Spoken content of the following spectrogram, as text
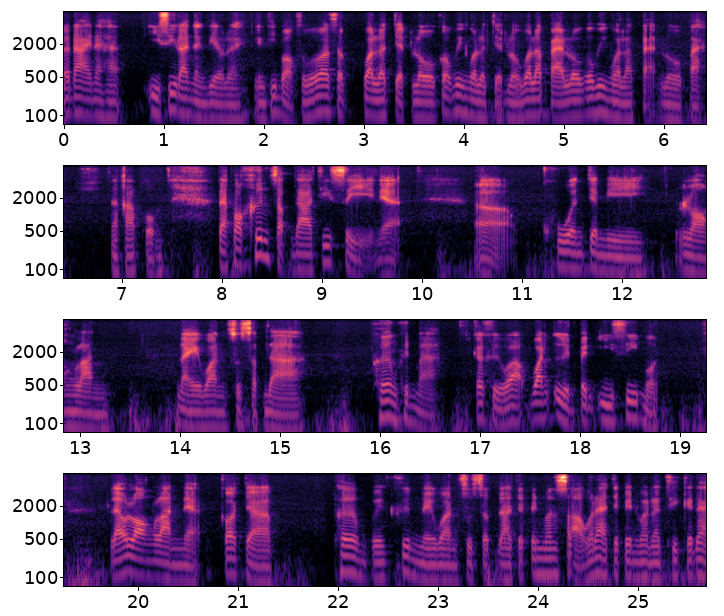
ก็ได้นะฮะ easy run อย่างเดียวเลย อย่างที่บอกสมมติว่าวันละ7โลก็วิ่งวันละ7โลวันละ8โลก็วิ่งวันละ8โลไปนะครับผมแต่พอขึ้นสัปดาห์ที่4เนี่ยควรจะมี long run ในวันสุดสัปดาห์เพิ่มขึ้นมา ก็คือว่าวันอื่นเป็น easy หมด แล้วลองรันเนี่ยก็จะ เพิ่มไปขึ้นในวันสุดสัปดาห์จะเป็นวันเสาร์ก็ได้จะเป็นวันอาทิตย์ก็ได้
